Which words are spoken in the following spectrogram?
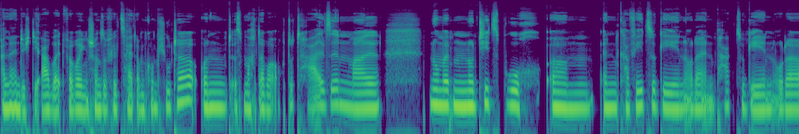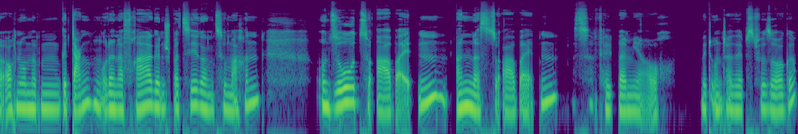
Allein durch die Arbeit verbringe ich schon so viel Zeit am Computer. Und es macht aber auch total Sinn, mal nur mit einem Notizbuch ähm, in einen Café zu gehen oder in einen Park zu gehen oder auch nur mit einem Gedanken oder einer Frage einen Spaziergang zu machen und so zu arbeiten, anders zu arbeiten, das fällt bei mir auch mitunter Selbstfürsorge.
